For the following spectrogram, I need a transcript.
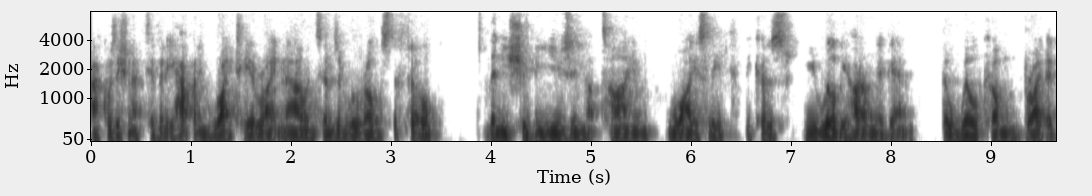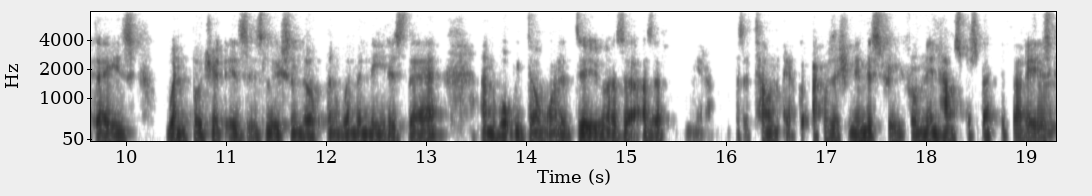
acquisition activity happening right here right now in terms of roles to fill then you should be using that time wisely because you will be hiring again. There will come brighter days when budget is, is loosened up and when the need is there. And what we don't want to do as a, as a, you know, as a talent acquisition industry from an in-house perspective that is mm.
